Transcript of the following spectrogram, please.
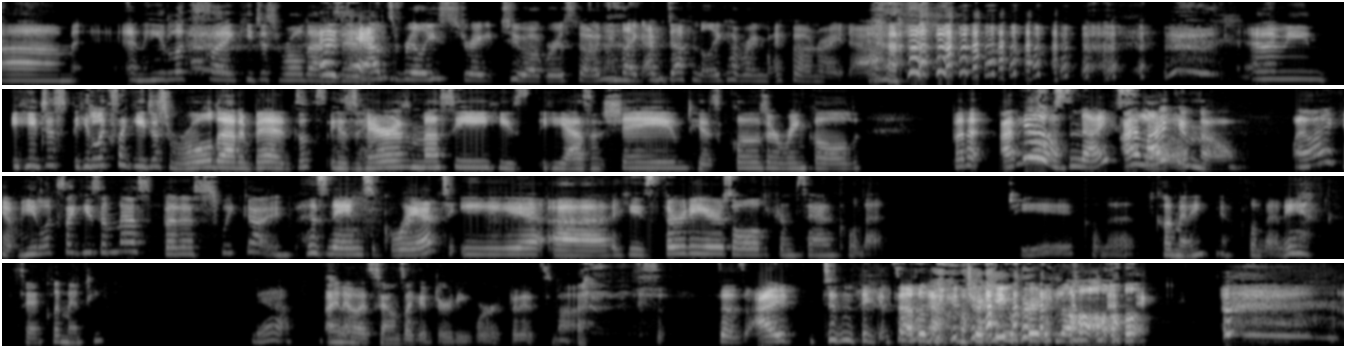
Um, and he looks like he just rolled out his of bed. His hands really straight too over his phone. He's like, I'm definitely covering my phone right now. And I mean, he just he looks like he just rolled out of bed. His hair is mussy. He's he hasn't shaved. His clothes are wrinkled. But I, I don't he know. looks nice. I like him though. I like him. He looks like he's a mess, but a sweet guy. His name's Grant E. Uh, he's 30 years old from San Clemente. T. Clement. Clementi, yeah, Clementi. San Clementi. Yeah. I know it sounds like a dirty word, but it's not. I didn't think it sounded like a dirty word at all.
